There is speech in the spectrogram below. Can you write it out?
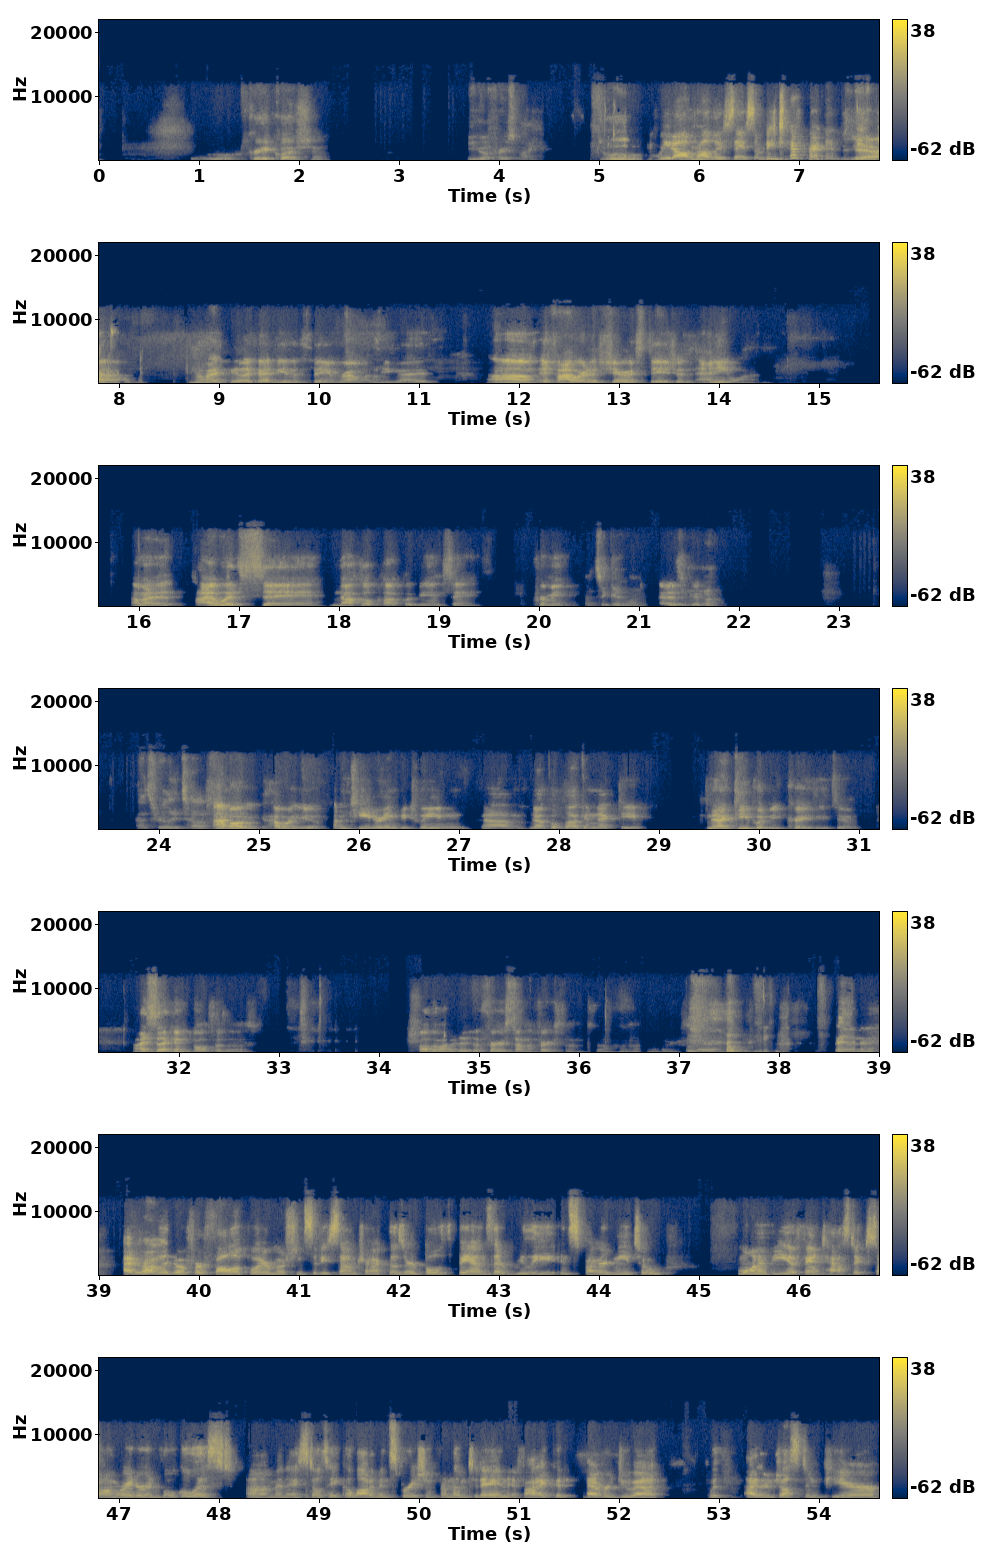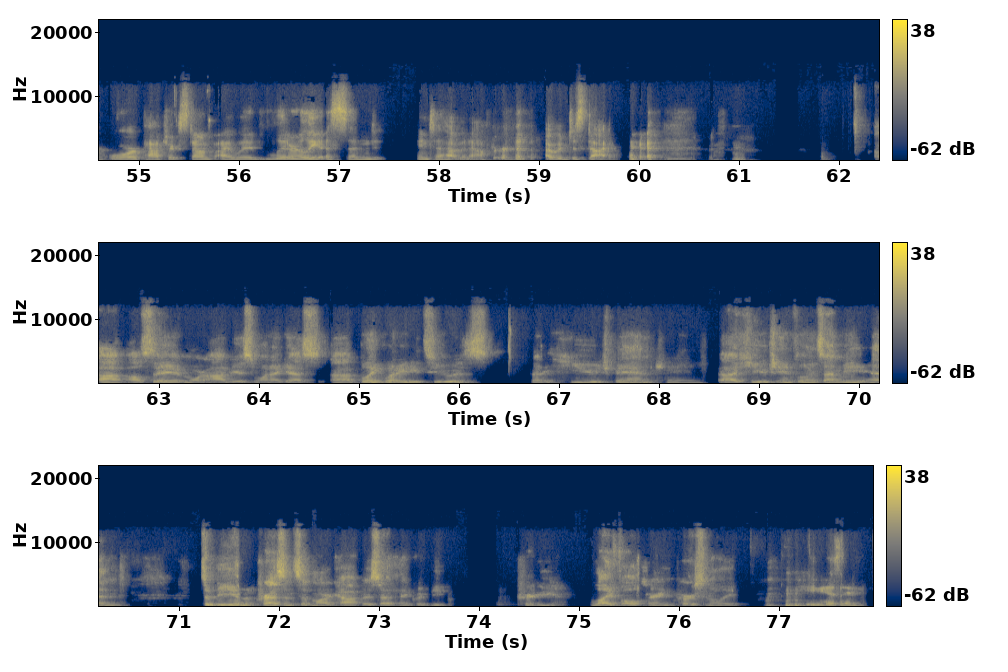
Ooh, Great question. you go first, Mike. Ooh, We'd all probably say somebody different. yeah. No, I feel like I'd be in the same realm with you guys. Um, if I were to share a stage with anyone, I'm gonna. I would say Knuckle Puck would be insane for me. That's a good one. That is a good one. That's really tough. How about how about you? I'm teetering between um, Knuckle Puck and Neck Deep. Neck Deep would be crazy too. I second both of those. Although I did the first on the first one, so I don't know how that works. I'd probably go for Fall Out Boy or Motion City soundtrack. Those are both bands that really inspired me to want to be a fantastic songwriter and vocalist. Um, and I still take a lot of inspiration from them today. And if I could ever duet with either Justin Pierre or Patrick Stump, I would literally ascend into heaven after. I would just die. Uh, I'll say a more obvious one, I guess. Uh, Blink 182 has been a huge band, a huge influence on me. And to be in the presence of Mark Hoppus, I think would be pretty life altering personally. he is a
